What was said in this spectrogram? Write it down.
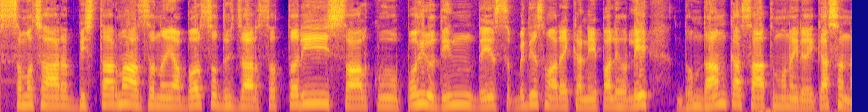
समाचार विस्तारमा आज नयाँ वर्ष दुई हजार सत्तरी सालको पहिलो दिन देश विदेशमा रहेका नेपालीहरूले धुमधामका साथ मनाइरहेका छन्।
